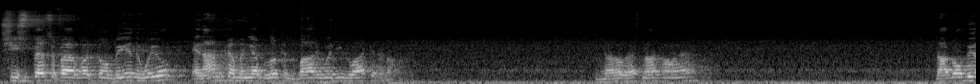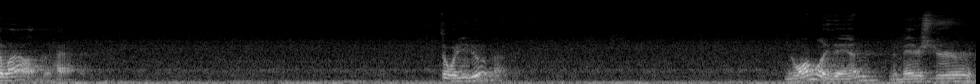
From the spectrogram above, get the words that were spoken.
She specified what's going to be in the will, and I'm coming up looking at the body whether you like it or not. No, that's not going to happen. Not going to be allowed to happen. So what do you do about it? Normally then, the minister,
